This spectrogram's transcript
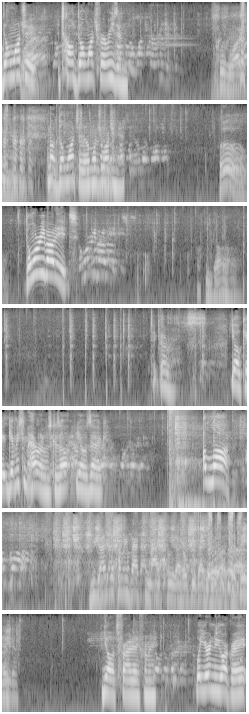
Don't watch it. It's called Don't Watch for a reason. Who's watching? No, don't watch it. I don't want you watching it. Who? Don't worry about it. Fucking God. Take cover. Yo, okay, get me some arrows, cause I'll, yo, Zach. Allah! You guys are coming back to Mad Food. I hope you guys realize that. Yo, it's Friday for me. Wait, you're in New York, right?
